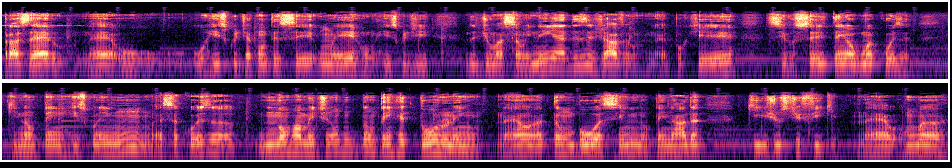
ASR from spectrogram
para zero, né? O, o risco de acontecer um erro, um risco de, de uma ação. E nem é desejável, né? Porque se você tem alguma coisa que não tem risco nenhum, essa coisa normalmente não, não tem retorno nenhum, né? Não é tão boa assim, não tem nada que justifique, né? Uma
